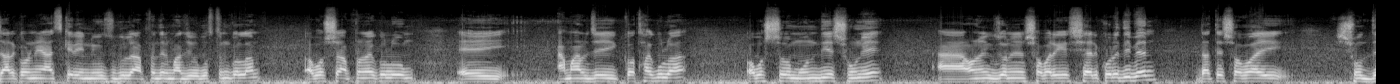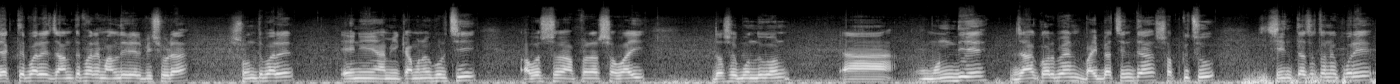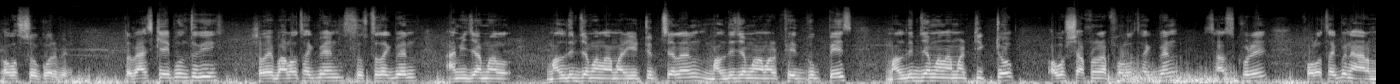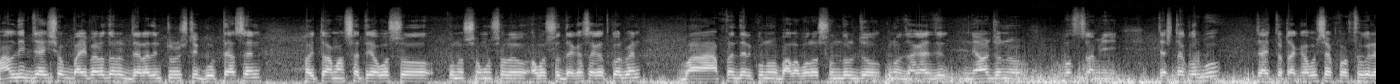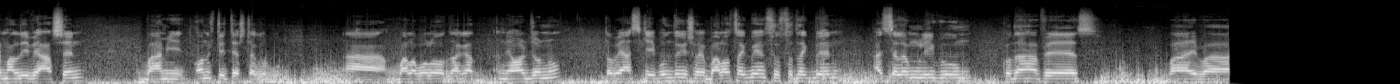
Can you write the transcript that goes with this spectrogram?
যার কারণে আজকের এই নিউজগুলো আপনাদের মাঝে উপস্থান করলাম। অবশ্য আপনারা কলম এই আমার যেই কথাগুলো, অবশ্য মন দিয়ে শুনে আর অনেকজনের সবারই শেয়ার করে দিবেন। যাতে সবাই দেখতে পারে, জানতে পারে মালদ্বীপের বিষয়টা, শুনতে পারে। এই নিয়ে আমি কামনা করছি। অবশ্য আপনারা সবাই দর্শক বন্ধুগণ মন দিয়ে যা করবেন বাইবা চিন্তা সব কিছু চিন্তা চেতনা করে অবশ্য করবেন। তবে আজকে এই পর্যন্তই। সবাই ভালো থাকবেন, সুস্থ থাকবেন। আমি জামাল, মালদ্বীপ জামাল আমার ইউটিউব চ্যানেল মালদ্বীপ জামাল আমার ফেসবুক পেজ মালদ্বীপ জামাল আমার টিকটক অবশ্যই আপনারা ফলো থাকবেন সার্চ করে ফলো থাকবেন। আর মালদ্বীপ যাই সব বাইবার বেড়াদার যারা দিন টুরিস্টে ঘুরতে আসেন হয়তো আমার সাথে অবশ্য কোনো সমস্যা হলে অবশ্য দেখা সাক্ষাৎ করবেন বা আপনাদের কোনো ভালো ভালো সৌন্দর্য কোনো জায়গায় নেওয়ার জন্য অবশ্য আমি চেষ্টা করব। যাই তো টাকা পয়সা খরচ করে মালদ্বীপে আসেন বা আমি অনেকটাই চেষ্টা করব ভালো ভালো জায়গা নেওয়ার জন্য। তবে আজকে এই পর্যন্ত সবাই ভালো থাকবেন, সুস্থ থাকবেন। আসসালামু আলাইকুম, খোদা হাফেজ। Bye bye.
